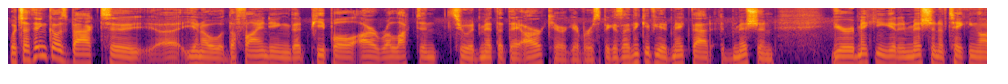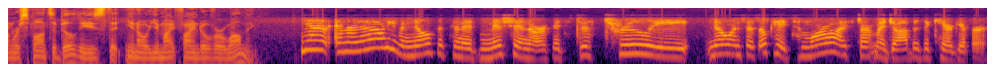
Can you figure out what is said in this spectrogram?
Which I think goes back to, uh, you know, the finding that people are reluctant to admit that they are caregivers. Because I think if you make that admission, you're making an admission of taking on responsibilities that, you know, you might find overwhelming. Yeah, and I don't even know if it's an admission or if it's just truly, no one says, okay, tomorrow I start my job as a caregiver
